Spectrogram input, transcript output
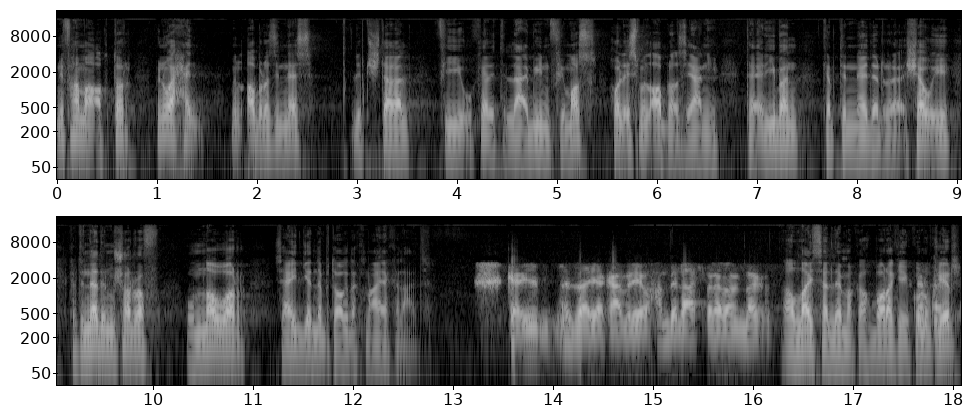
نفهمها أكتر من واحد من أبرز الناس اللي بتشتغل في وكالة اللاعبين في مصر. هو الاسم الأبرز يعني تقريبا كابتن نادر شوقي. كابتن نادر مشرف ومنور. سعيد جدا بتواجدك معايا كالعادة. كريم ازيك؟ عامل إيه؟ والحمد لله على السلامة من المغرب. الله يسلمك. أخبارك إيه؟ كله بخير؟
